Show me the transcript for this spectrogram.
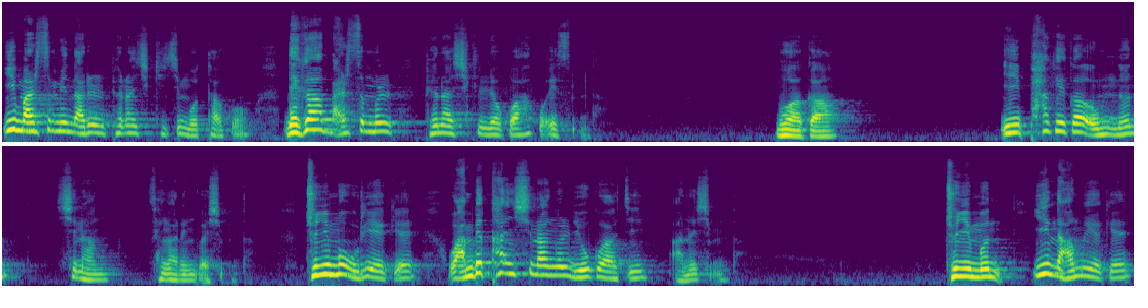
이 말씀이 나를 변화시키지 못하고 내가 말씀을 변화시키려고 하고 있습니다. 무화가 이 파괴가 없는 신앙 생활인 것입니다. 주님은 우리에게 완벽한 신앙을 요구하지 않으십니다. 주님은 이 나무에게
